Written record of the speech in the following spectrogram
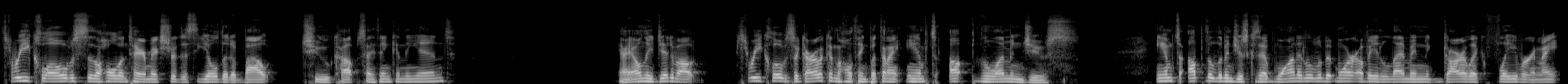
three cloves to the whole entire mixture. This yielded about two cups, I think, in the end. Yeah, I only did about three cloves of garlic in the whole thing, but then I amped up the lemon juice. Amped up the lemon juice because I wanted a little bit more of a lemon garlic flavor, and I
